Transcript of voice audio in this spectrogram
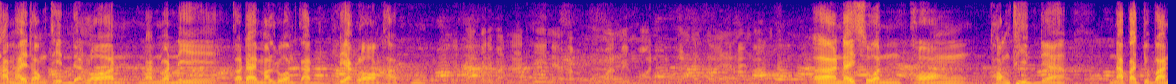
ทำให้ท้องถิ่นเดือดร้อน นั้นวันนี้ก็ได้มาร่วมกันเรียกร้องครับ ในการปฏิบัติหน้าที่เนี่ยครับงบประมาณไม่พอเนี่ยมันเกิดปัญหาอย่างไรบ้างเอ่อในส่วนของท้องถิ่นเนี่ยณปัจจุบัน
